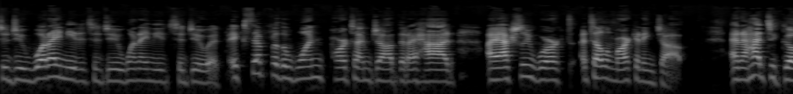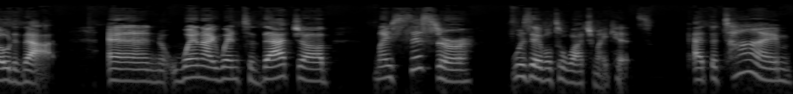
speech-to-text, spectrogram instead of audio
to do what I needed to do when I needed to do it. Except for the one part time job that I had, I actually worked a telemarketing job and I had to go to that. And when I went to that job, my sister was able to watch my kids. At the time,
